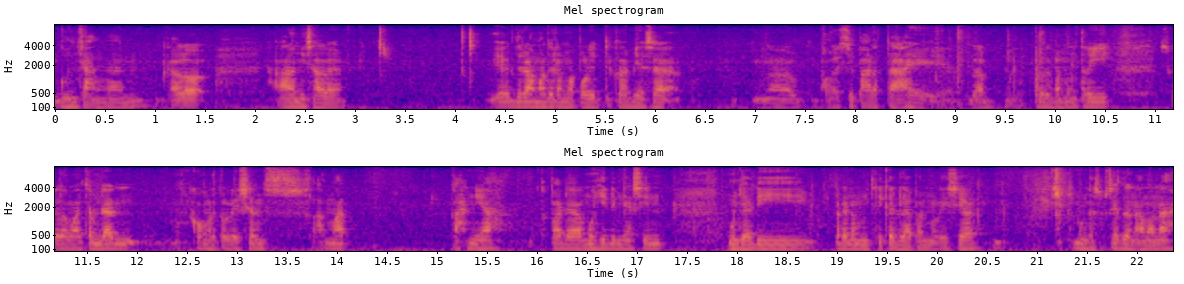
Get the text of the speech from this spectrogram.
guncangan kalau uh, misalnya ya drama-drama politik lah biasa uh, koalisi partai perdana menteri segala macam dan congratulations selamat tahniah kepada Muhyiddin Yassin menjadi perdana menteri ke-8 Malaysia semoga sukses dan amanah.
